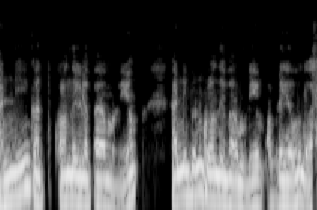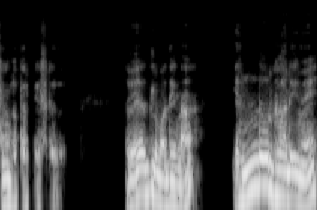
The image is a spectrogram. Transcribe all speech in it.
கண்ணியும் கத் குழந்தைகளை பெற முடியும். கன்னி பெண்ணும் குழந்தை பெற முடியும். அப்படிங்கிற போது வசனம் கத்தர் பேசுறது. இந்த பார்த்தீங்கன்னா எந்த ஒரு காரியமே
